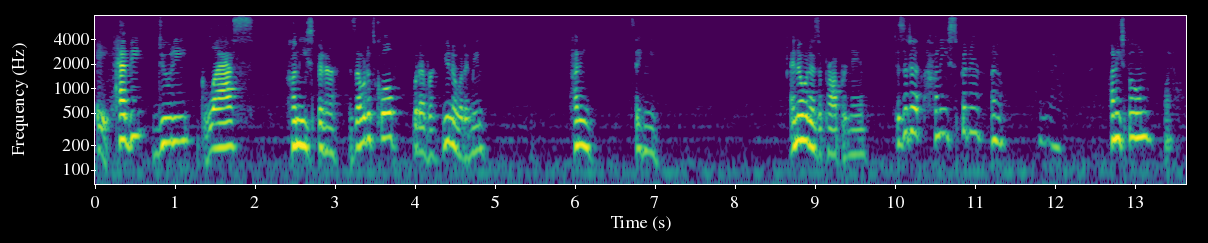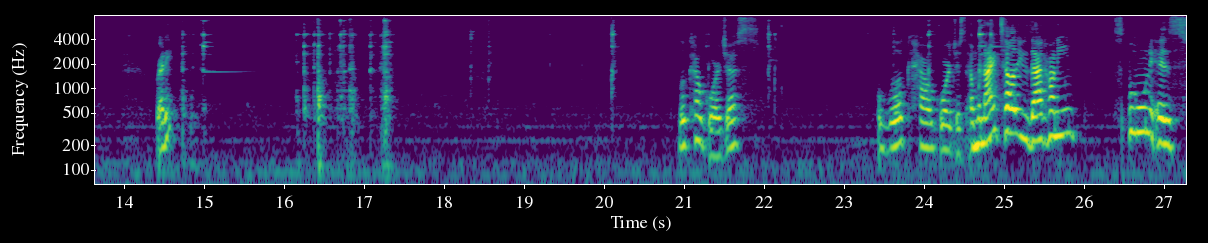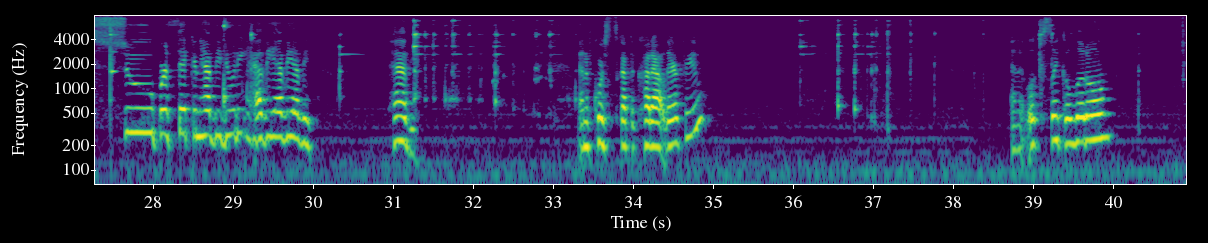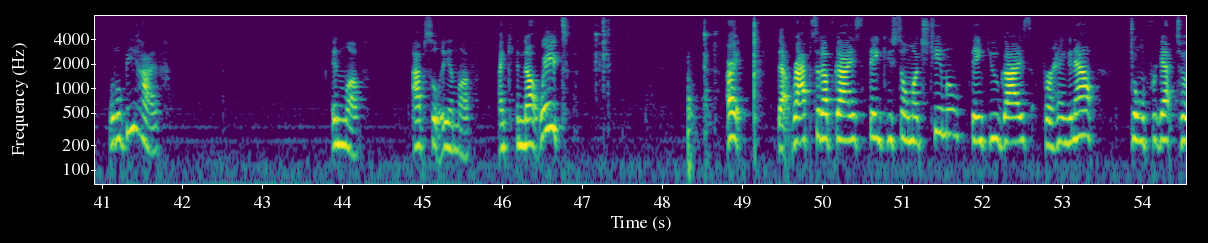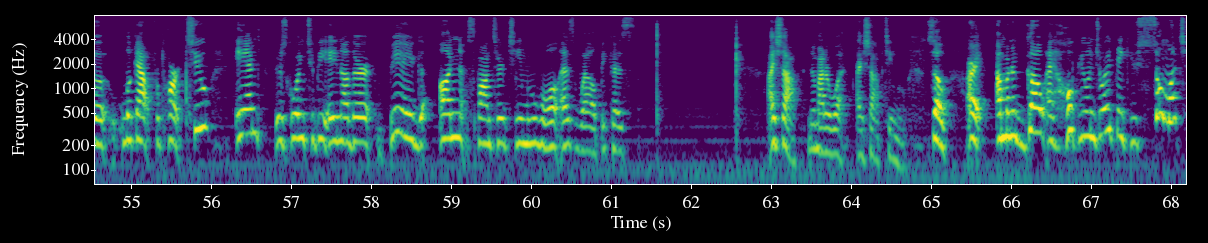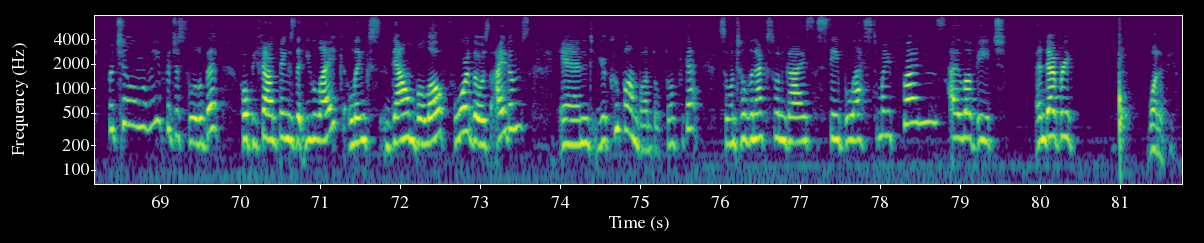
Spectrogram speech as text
a heavy duty glass honey spinner. Is that what it's called? Whatever. You know what I mean. Honey thingy. I know it has a proper name. Is it a honey spinner? I don't, I don't Honey spoon? Ready? Look how gorgeous. Look how gorgeous. And when I tell you that honey spoon is super thick and heavy duty, heavy, heavy, heavy, heavy. And of course, it's got the cutout there for you. And it looks like a little, little beehive. In love. Absolutely in love. I cannot wait. All right that wraps it up, guys. Thank you so much, Temu. Thank you guys for hanging out. Don't forget to look out for part two. And there's going to be another big unsponsored Temu haul as well because I shop no matter what. I shop Temu. So, all right, I'm going to go. I hope you enjoyed. Thank you so much for chilling with me for just a little bit. Hope you found things that you like. Links down below for those items and your coupon bundle. Don't forget. So until the next one, guys, stay blessed, my friends. I love each and every one of you.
